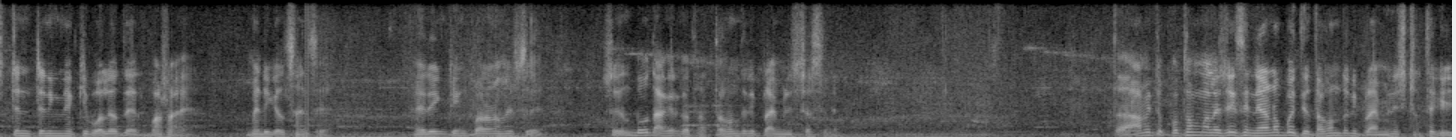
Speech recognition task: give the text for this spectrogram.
স্টেন্টেনিং না কি বলে ওদের বাসায়, মেডিকেল সায়েন্সে। হেরিং টিং পড়ানো হয়েছে। সেগুলো বহুত আগের কথা, তখন তিনি প্রাইম মিনিস্টার ছিলেন। তা আমি তো প্রথম মালয়েশিয়া গেছি নিরানব্বইতে, তখন তিনি প্রাইম মিনিস্টার থেকেই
